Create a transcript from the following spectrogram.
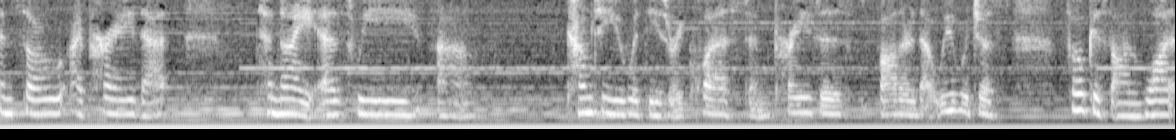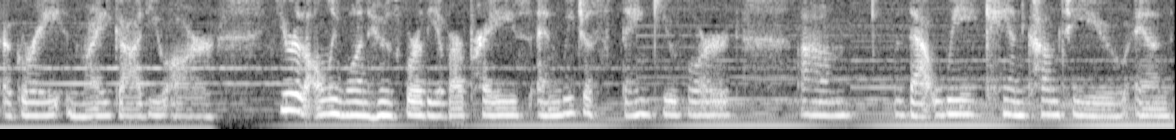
And so I pray that tonight as we um, come to you with these requests and praises, Father, that we would just focus on what a great and mighty God you are. You're the only one who's worthy of our praise, and we just thank you, Lord, um, that we can come to you and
